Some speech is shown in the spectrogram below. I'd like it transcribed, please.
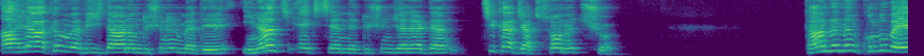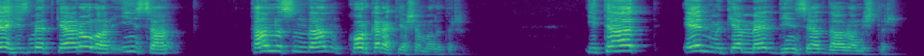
ahlakın ve vicdanın düşünülmediği inanç eksenli düşüncelerden çıkacak sonuç şu. Tanrı'nın kulu veya hizmetkarı olan insan Tanrısından korkarak yaşamalıdır. İtaat en mükemmel dinsel davranıştır.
